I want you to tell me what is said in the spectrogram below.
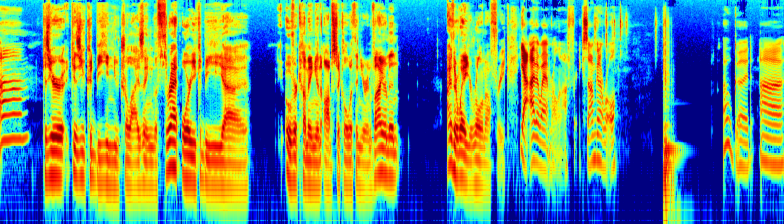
Um, because you're because you could be neutralizing the threat or you could be uh, overcoming an obstacle within your environment either way you're rolling off freak yeah. Either way, I'm rolling off freak, so I'm gonna roll. Oh, good. Uh,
